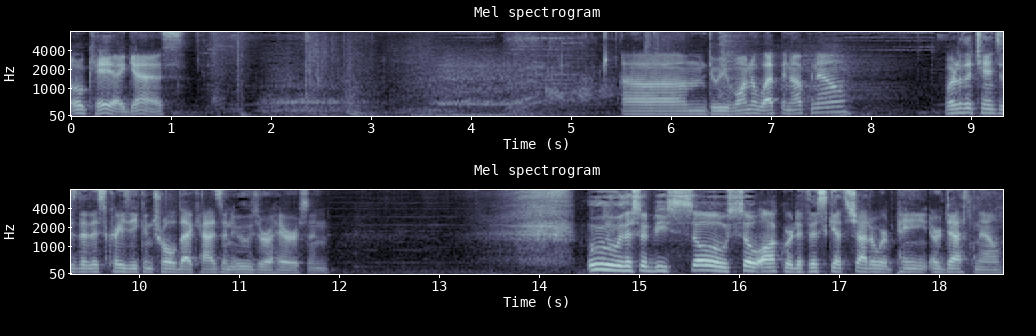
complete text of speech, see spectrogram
Okay, I guess. Um, do we want to weapon up now? What are the chances that this crazy control deck has an Ooze or a Harrison? Ooh, this would be so, so awkward if this gets Shadow Word Pain or Death now.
